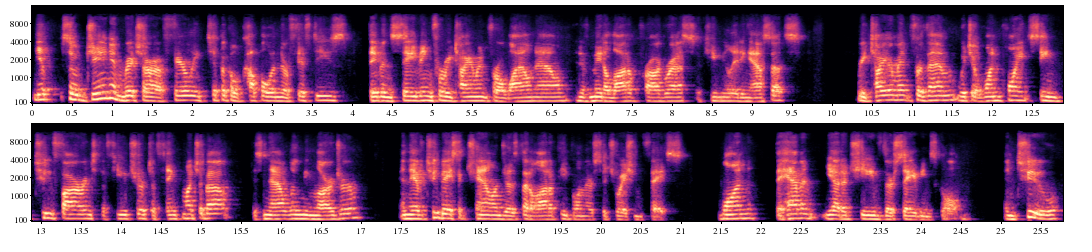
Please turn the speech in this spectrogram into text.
Yep. So Jane and Rich are a fairly typical couple in their 50s. They've been saving for retirement for a while now and have made a lot of progress accumulating assets. Retirement for them, which at one point seemed too far into the future to think much about, is now looming larger. And they have two basic challenges that a lot of people in their situation face. One, they haven't yet achieved their savings goal. And two,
